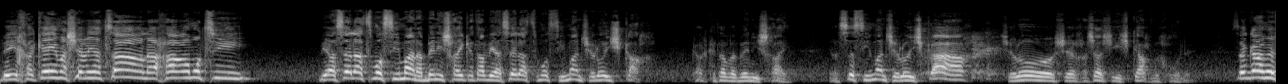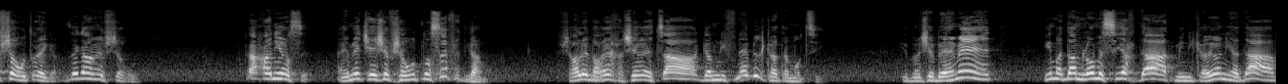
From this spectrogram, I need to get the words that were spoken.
ויחכה עם אשר יצר לאחר המוציא, ויעשה לעצמו סימן, הבן איש חי כתב ויעשה לעצמו סימן שלא ישכח, כך כתב הבן איש חי, יעשה סימן שלא ישכח, שלא, שחשש שישכח וכולי. זה גם אפשרות, רגע, זה גם אפשרות. ככה אני עושה. האמת שיש אפשרות נוספת גם. אפשר לברך אשר יצא גם לפני ברכת המוציא. כיוון שבאמת, אם אדם לא מסיח דעת מניקיון ידיו,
